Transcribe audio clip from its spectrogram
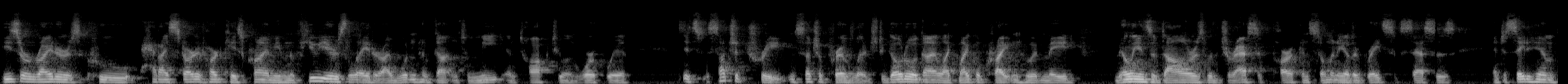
These are writers who, had I started Hard Case Crime even a few years later, I wouldn't have gotten to meet and talk to and work with. It's such a treat and such a privilege to go to a guy like Michael Crichton, who had made millions of dollars with Jurassic Park and so many other great successes. And to say to him,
